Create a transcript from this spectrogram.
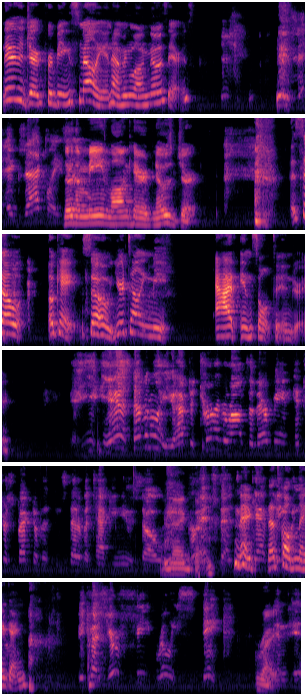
they're the jerk for being smelly and having long nose hairs. Exactly. They're the mean, long-haired nose jerk. So okay, so you're telling me add insult to injury. Yes, definitely. You have to turn it around so they're being introspective instead of attacking you. So, Neg for them. instance, Neg, that's called with you negging. because your feet really stink, Right. and it,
